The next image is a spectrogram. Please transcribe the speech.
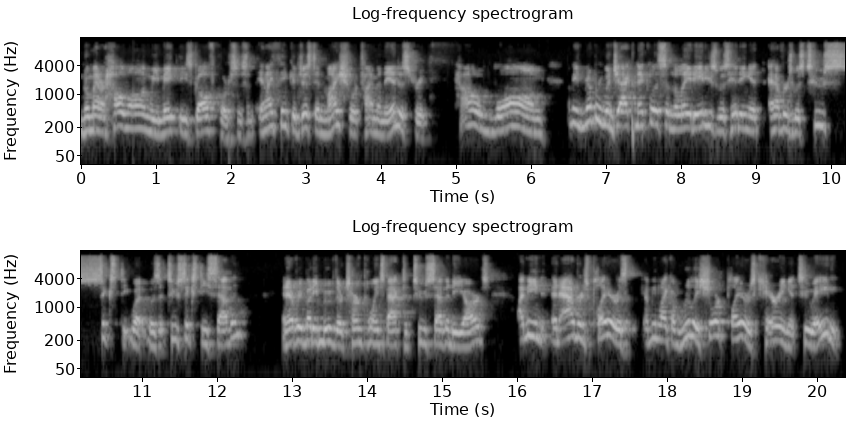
no matter how long we make these golf courses, and I think just in my short time in the industry, how long? I mean, remember when Jack Nicklaus in the late 80s was hitting it, average was 260, what was it, 267? And everybody moved their turn points back to 270 yards. I mean, an average player is, I mean, like a really short player is carrying at 280.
